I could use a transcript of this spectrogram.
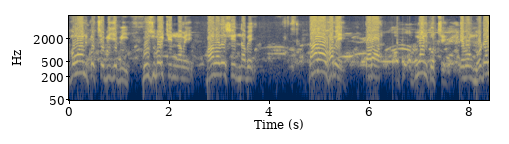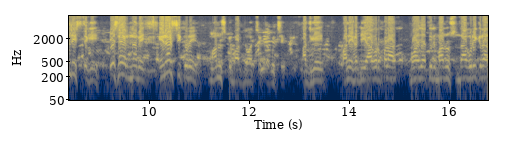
অপমান করছে বিজেপি ঘুষবৈটির নামে, বাংলাদেশের নামে। নানাভাবে তারা অপমান করছে এবং ভোটার লিস্ট থেকে এসআইয়ের নামে এনআরসি করে মানুষকে বাদ দেওয়ার চেষ্টা করছে। আজকে পানিহাটি, আগরপাড়া মহাজাতির মানুষ, নাগরিকরা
